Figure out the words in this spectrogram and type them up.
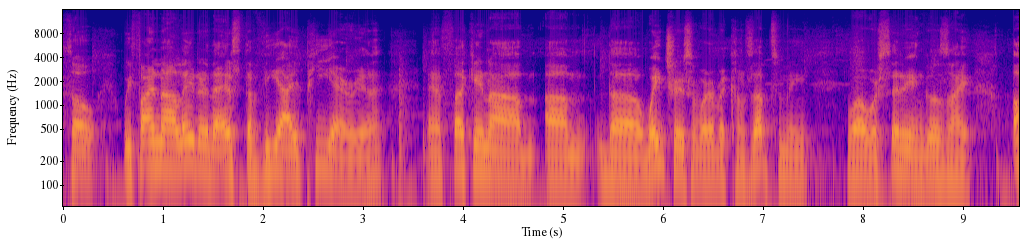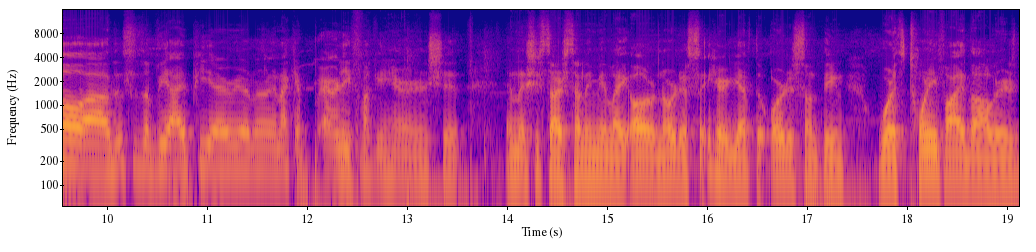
So we find out later that it's the VIP area, and fucking um, um, the waitress or whatever comes up to me while we're sitting and goes like, "Oh, uh, this is a VIP area," and, I can barely fucking hear her and shit. And then she starts telling me like, "Oh, in order to sit here, you have to order something worth twenty five dollars,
